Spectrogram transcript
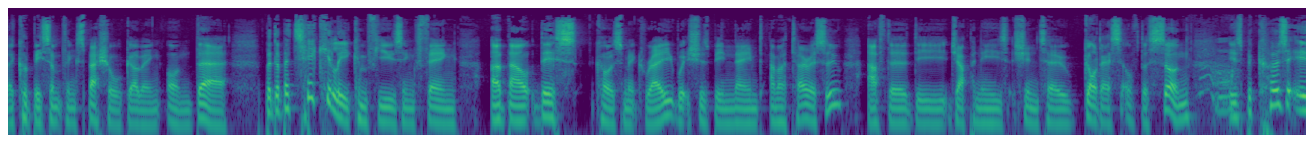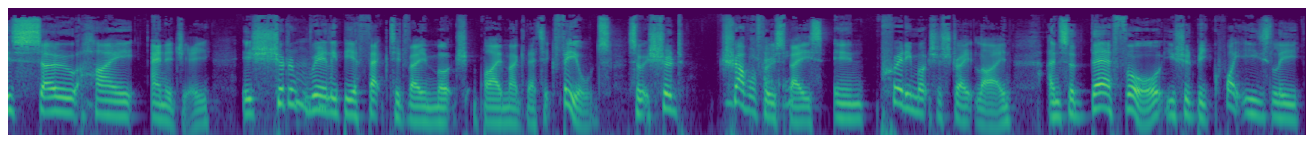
there could be something special going on there. But the particularly confusing thing about this cosmic ray, which has been named Amaterasu after the Japanese Shinto goddess of the sun, oh. is because it is so high energy it shouldn't hmm. really be affected very much by magnetic fields. So it should travel through space in pretty much a straight line. And so therefore, you should be quite easily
